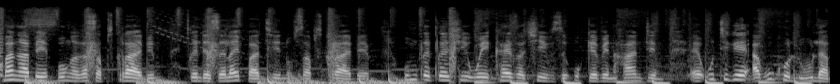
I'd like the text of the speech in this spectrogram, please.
Mga be po nga ka-subscribe cindezela ibhathini usubscribe. Umqeqeshi we-kaizer chiefs ugavin hunt eh, uthi-ke akukho lula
